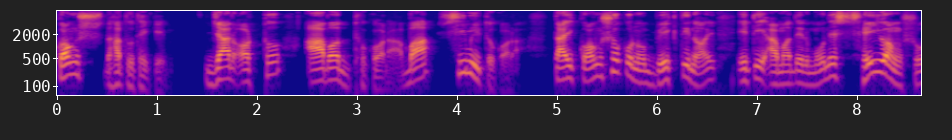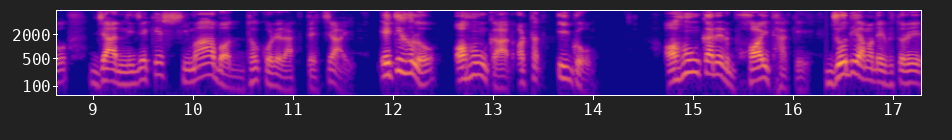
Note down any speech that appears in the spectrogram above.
কংস ধাতু থেকে, যার অর্থ আবদ্ধ করা বা সীমিত করা। তাই কংস কোনো ব্যক্তি নয়, এটি আমাদের মনের সেই অংশ যা নিজেকে সীমাবদ্ধ করে রাখতে চায়। এটি হলো অহংকার, অর্থাৎ ইগো। অহংকারের ভয় থাকে। যদি আমাদের ভিতরে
